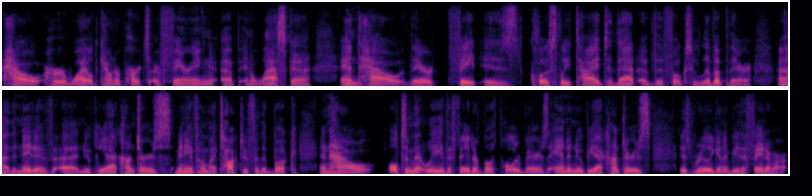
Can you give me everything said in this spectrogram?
how her wild counterparts are faring up in Alaska, and how their fate is closely tied to that of the folks who live up there, uh, the native uh, hunters, many of whom I talked to for the book, and how ultimately the fate of both polar bears and Inupiaq hunters is really going to be the fate of our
